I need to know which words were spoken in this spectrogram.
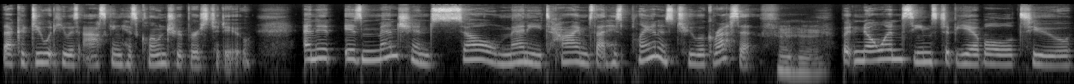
that could do what he was asking his clone troopers to do. And it is mentioned so many times that his plan is too aggressive. Mm-hmm. But no one seems to be able to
